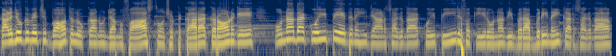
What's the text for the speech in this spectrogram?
ਕਲਯੁਗ ਵਿੱਚ ਬਹੁਤ ਲੋਕਾਂ ਨੂੰ ਜਮਫਾਸ ਤੋਂ ਛੁਟਕਾਰਾ ਕਰਾਉਣਗੇ। ਉਹਨਾਂ ਦਾ ਕੋਈ ਭੇਦ ਨਹੀਂ ਜਾਣ ਸਕਦਾ, ਕੋਈ ਪੀਰ ਫਕੀਰ ਉਹਨਾਂ ਦੀ ਬਰਾਬਰੀ ਨਹੀਂ ਕਰ ਸਕਦਾ।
